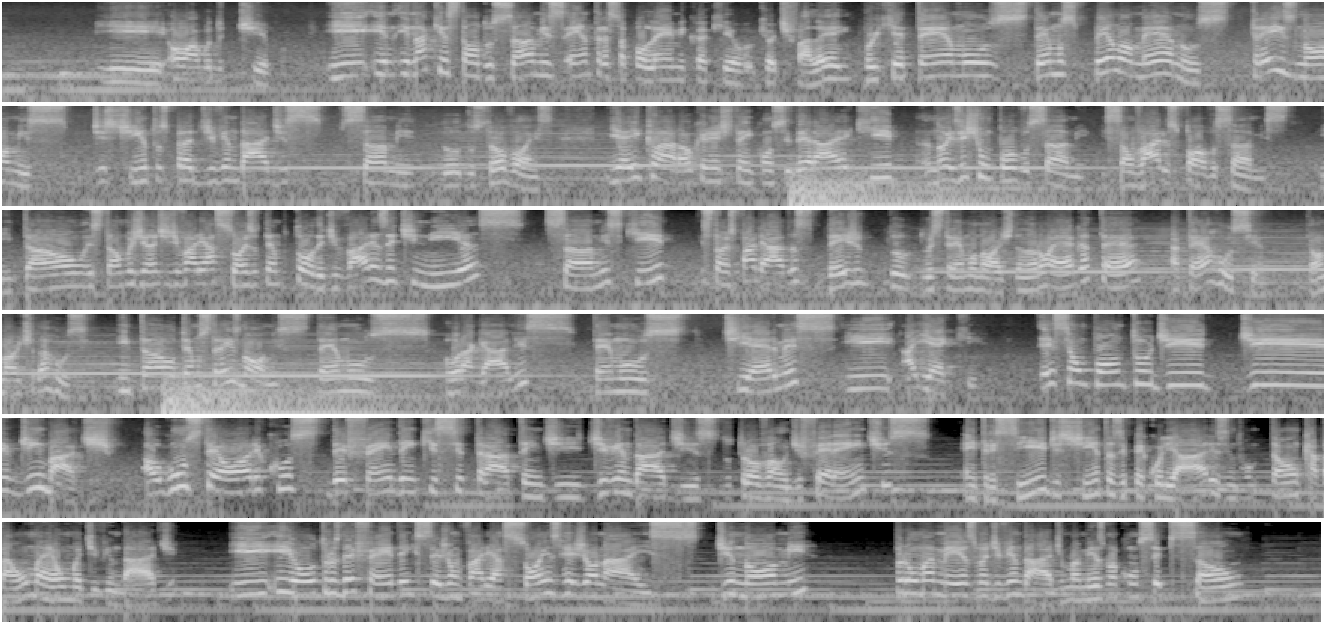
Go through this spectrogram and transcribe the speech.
e ou algo do tipo. E, e, e, na questão dos Samis entra essa polêmica que eu, que eu te falei, porque temos, temos pelo menos três nomes distintos para divindades Sami do, dos trovões. E aí, claro, o que a gente tem que considerar é que não existe um povo Sami, e são vários povos Samis. Então, estamos diante de variações o tempo todo, de várias etnias Samis que estão espalhadas desde do, do extremo norte da Noruega até, até a Rússia, que é o norte da Rússia. Então temos três nomes: temos Horagalis, temos Tiermes e Ayek. Esse é um ponto de, de, de embate. Alguns teóricos defendem que se tratem de divindades do trovão diferentes entre si, distintas e peculiares, então cada uma é uma divindade. E, e outros defendem que sejam variações regionais de nome para uma mesma divindade, uma mesma concepção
